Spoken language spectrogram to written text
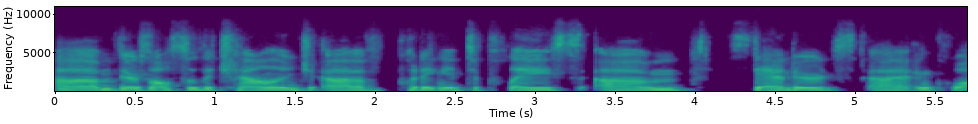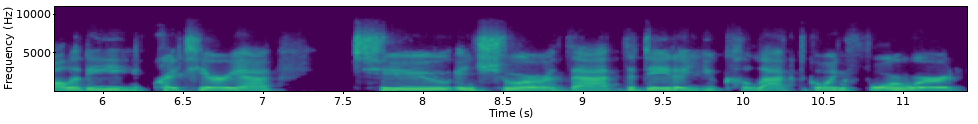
um, there's also the challenge of putting into place um, standards uh, and quality criteria to ensure that the data you collect going forward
